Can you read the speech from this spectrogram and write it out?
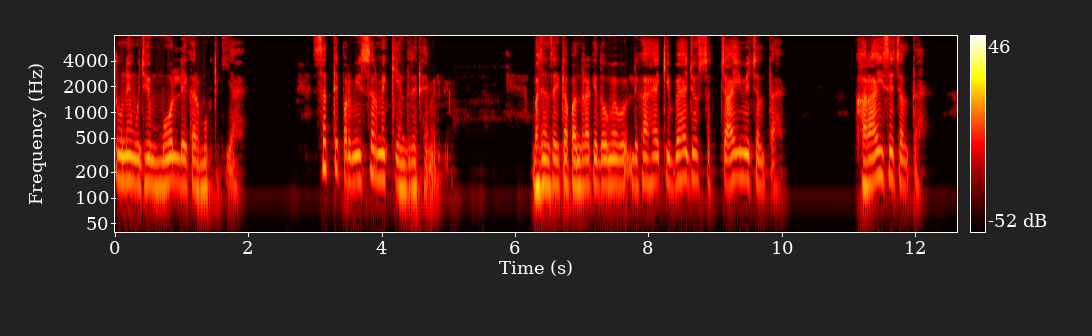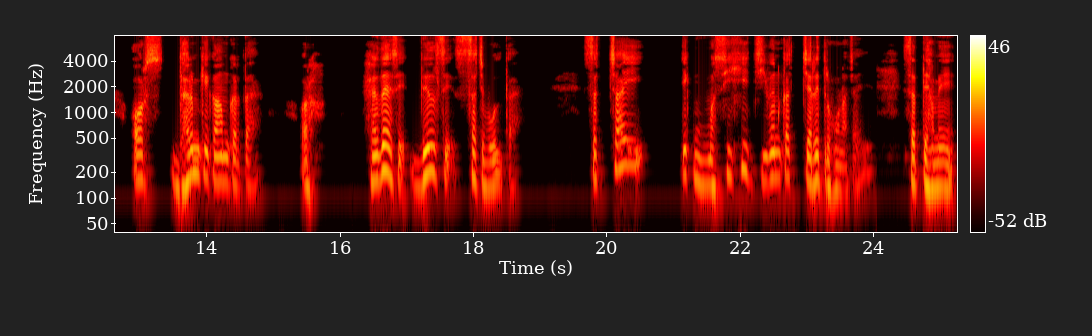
तूने मुझे मोल लेकर मुक्त किया है। सत्य परमेश्वर में केंद्रित है मेरे प्यो भजन संहिता पंद्रह के दो में वो लिखा है कि वह जो सच्चाई में चलता है, खराई से चलता है और धर्म के काम करता है और हृदय से, दिल से सच बोलता है। सच्चाई एक मसीही जीवन का चरित्र होना चाहिए। सत्य हमें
